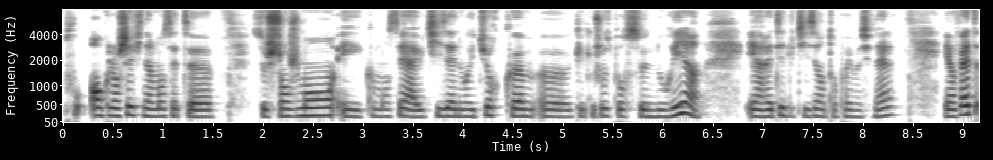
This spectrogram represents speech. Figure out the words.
pour enclencher finalement cette, ce changement et commencer à utiliser la nourriture comme quelque chose pour se nourrir et arrêter de l'utiliser en tampon émotionnel. Et en fait,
